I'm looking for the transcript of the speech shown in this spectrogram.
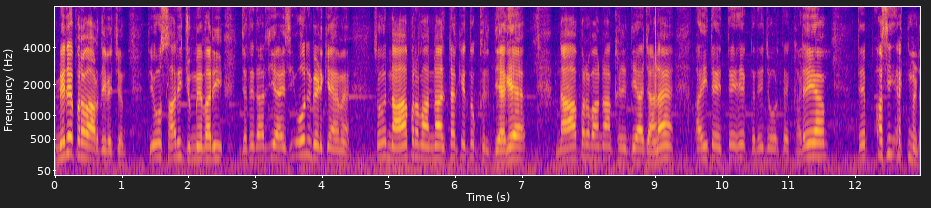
ਮੇਰੇ ਪਰਿਵਾਰ ਦੇ ਵਿੱਚ। ਤੇ ਉਹ ਸਾਰੀ ਜ਼ਿੰਮੇਵਾਰੀ ਜਥੇਦਾਰ ਜੀ ਆਏ ਸੀ। ਉਹ ਨਿਬੇੜ ਕੇ ਆਇਆ ਮੈਂ। ਸੋ ਨਾ ਪਰਵਾਨਾ ਅਜੇ ਤੱਕ ਇਹ ਤੋਂ ਖਰੀਦਿਆ ਗਿਆ ਨਾ ਪਰਵਾਨਾ ਖਰੀਦਿਆ ਜਾਣਾ ਹੈ। ਅਸੀਂ ਤੇ ਇੱਥੇ ਹਿੱਕ ਦੇ ਜ਼ੋਰ ਤੇ ਖੜੇ ਆ ਤੇ ਅਸੀਂ ਇੱਕ ਮਿੰਟ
